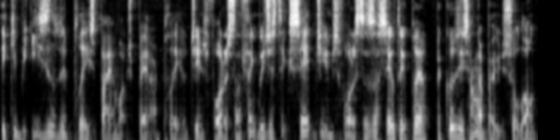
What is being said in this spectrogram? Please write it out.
he could be easily replaced by a much better player, James Forrest. I think we just accept James Forrest as a Celtic player because he's hung about so long.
